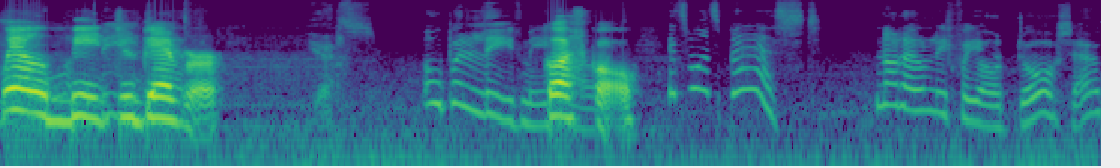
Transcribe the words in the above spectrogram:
will be together. Yes. Oh, believe me. Let's Harold, go. It's what's best. Not only for your daughter,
